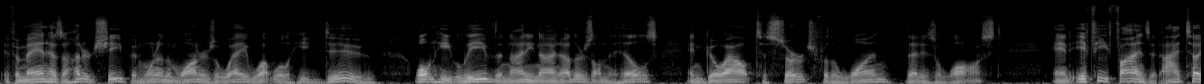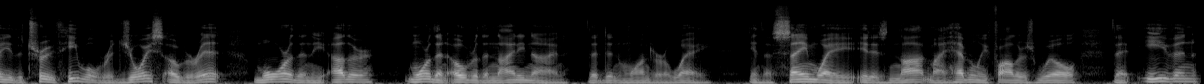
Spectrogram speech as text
If a man has a hundred sheep and one of them wanders away, what will he do? Won't he leave the 99 others on the hills and go out to search for the one that is lost? And if he finds it, I tell you the truth, he will rejoice over it more than the other, more than over the 99 that didn't wander away. In the same way, it is not my heavenly Father's will that even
